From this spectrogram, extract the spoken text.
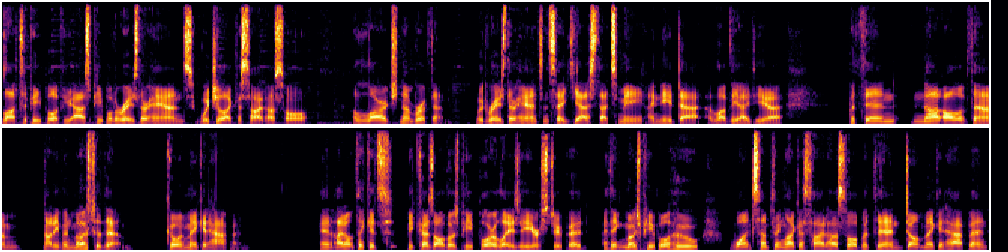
lots of people, if you ask people to raise their hands, would you like a side hustle? A large number of them would raise their hands and say, yes, that's me. I need that. I love the idea. But then not all of them, not even most of them, go and make it happen. And I don't think it's because all those people are lazy or stupid. I think most people who want something like a side hustle but then don't make it happen,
